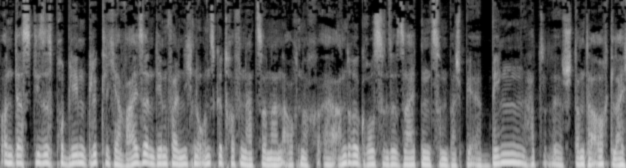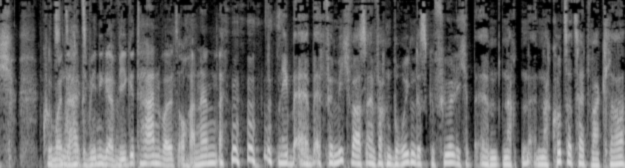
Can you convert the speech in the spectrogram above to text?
Und dass dieses Problem glücklicherweise in dem Fall nicht nur uns getroffen hat, sondern auch noch äh, andere große Seiten, zum Beispiel äh, Bing hat, äh, stand da auch gleich Du kurz meinst, nach hat es weniger wehgetan, weil es auch anderen Nee, äh, für mich war es einfach ein beruhigendes Gefühl. Ich ähm, nach, nach kurzer Zeit war klar,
